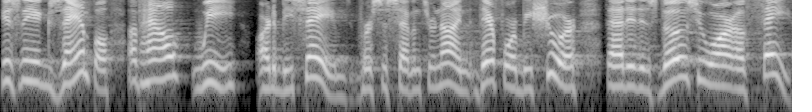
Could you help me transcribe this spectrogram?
He's the example of how we are to be saved. Verses 7 through 9. Therefore, be sure that it is those who are of faith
